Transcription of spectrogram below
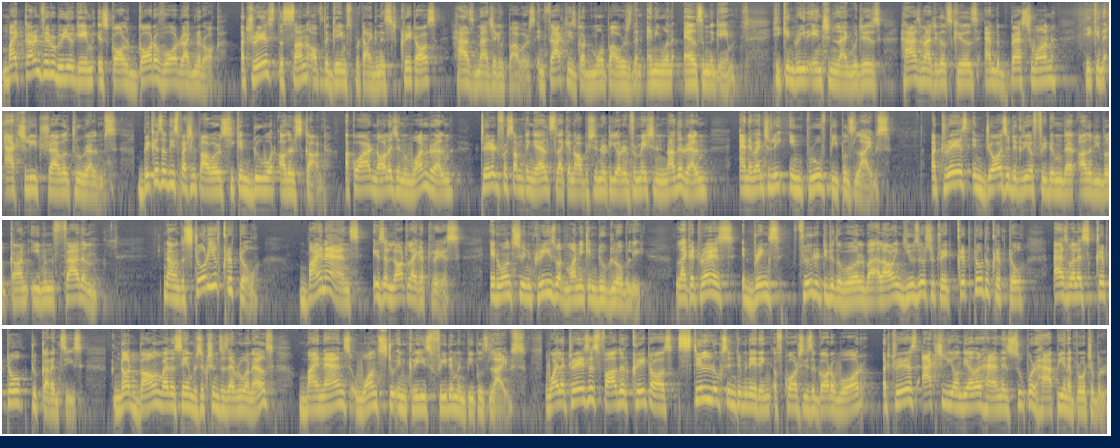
My current favorite video game is called God of War Ragnarok. Atreus, the son of the game's protagonist Kratos, has magical powers. In fact, he's got more powers than anyone else in the game. He can read ancient languages, has magical skills, and the best one, he can actually travel through realms. Because of these special powers, he can do what others can't acquire knowledge in one realm, trade it for something else like an opportunity or information in another realm, and eventually improve people's lives. Atreus enjoys a degree of freedom that other people can't even fathom. Now, in the story of crypto, Binance is a lot like Atreus. It wants to increase what money can do globally. Like Atreus, it brings fluidity to the world by allowing users to trade crypto to crypto as well as crypto to currencies. Not bound by the same restrictions as everyone else, Binance wants to increase freedom in people's lives. While Atreus' father Kratos still looks intimidating, of course, he's a god of war, Atreus actually, on the other hand, is super happy and approachable.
